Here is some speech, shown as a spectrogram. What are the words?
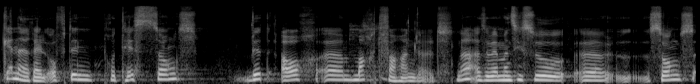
generell oft in Protestsongs wird auch äh, Macht verhandelt. Ne? Also wenn man sich so äh, Songs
